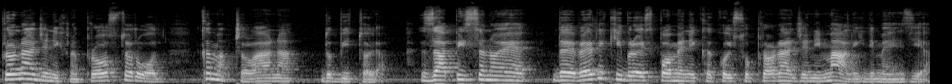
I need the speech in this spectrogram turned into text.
pronađenih na prostoru od Kamakčalana do Bitolja. Zapisano je da je veliki broj spomenika koji su pronađeni malih dimenzija,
